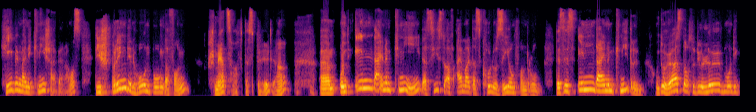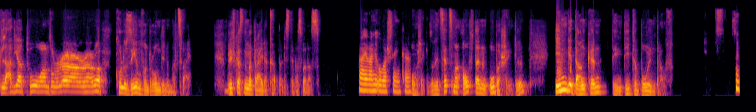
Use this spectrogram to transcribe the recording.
hebel meine Kniescheibe raus, die springt den hohen Bogen davon, schmerzhaftes Bild, ja. Ähm, und in deinem Knie, da siehst du auf einmal das Kolosseum von Rom. Das ist in deinem Knie drin. Und du hörst noch so die Löwen und die Gladiatoren, so Kolosseum von Rom, die Nummer zwei. Briefkasten Nummer drei der Körperliste. Was war das? Drei waren die Oberschenkel. Oberschenkel. So, jetzt setz mal auf deinen Oberschenkel in Gedanken den Dieter Bohlen drauf.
